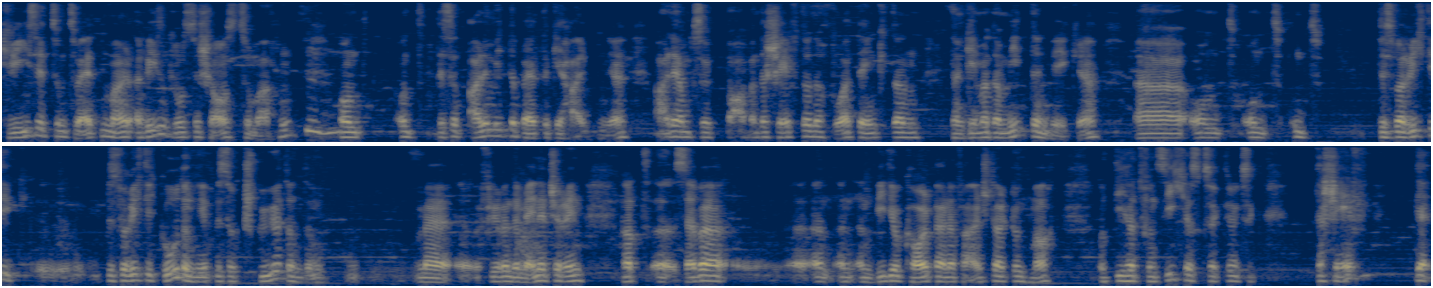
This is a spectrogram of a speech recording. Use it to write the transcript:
Krise zum zweiten Mal eine riesengroße Chance zu machen. Mhm. Und, und das hat alle Mitarbeiter gehalten. Ja. Alle haben gesagt, boah, wenn der Chef da nach vordenkt, dann, dann gehen wir da mit den Weg. Ja. Äh, und, und, und das war richtig, das war richtig gut und ich habe das auch gespürt und, und meine äh, führende Managerin hat äh, selber einen, einen Videocall bei einer Veranstaltung gemacht und die hat von sich aus gesagt, gesagt der Chef, der,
